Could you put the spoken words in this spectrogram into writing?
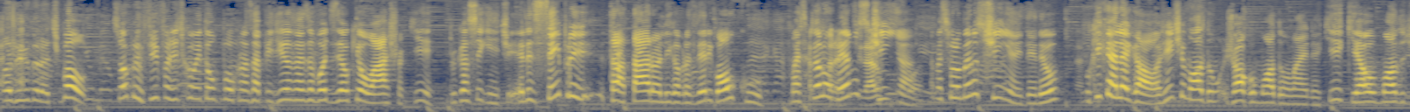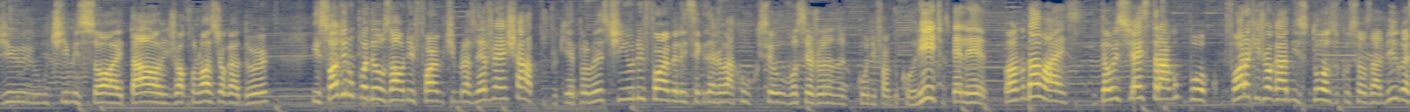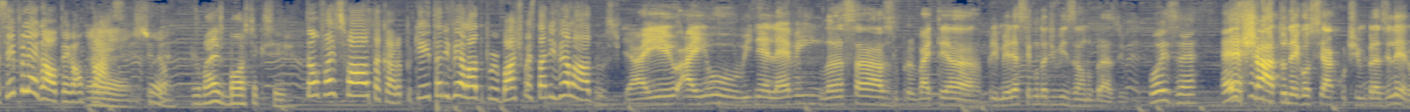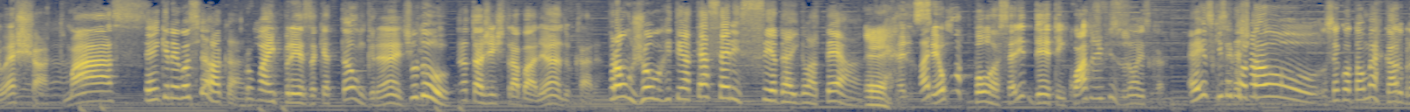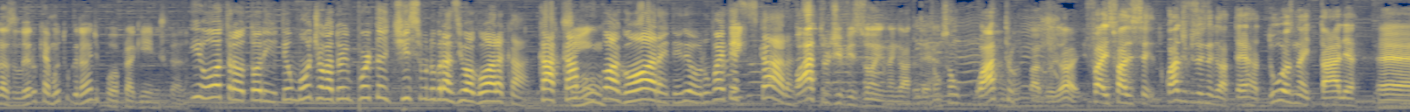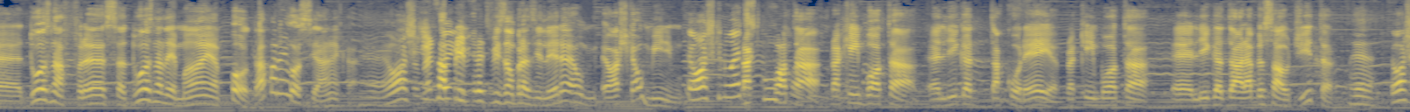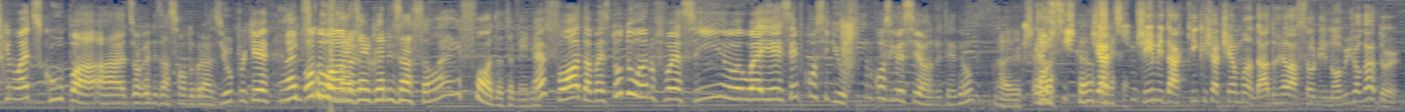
Rodrigo Durante. Bom, sobre o FIFA a gente comentou um pouco nas rapidinhas, mas eu vou dizer o que eu acho aqui, porque é o seguinte, eles sempre trataram a Liga Brasileira igual o cu, mas pelo Peraí, menos tinha. Mas pelo menos tinha, entendeu? O que, que é legal? A gente modo, joga o modo online aqui, que é o modo de um time só e tal, a gente joga com o nosso jogador. E só de não poder usar o uniforme do time brasileiro já é chato, porque pelo menos tinha uniforme ali, se você quiser jogar com o seu, você jogando com o uniforme do Corinthians, beleza. Agora não dá mais. Então isso já estraga um pouco. Fora que jogar amistoso com seus amigos é sempre legal pegar um É, clássico, isso entendeu? é. Por mais bosta que seja. Então faz falta, cara, porque aí tá nivelado por baixo, mas tá nivelado. E aí, aí o Win Eleven lança. as- vai ter a primeira e a segunda divisão no Brasil. Pois é. É, isso- chato negociar com o time brasileiro? É chato. Mas. Tem que negociar, cara. Pra uma empresa que é tão grande, que tanta gente trabalhando, cara. pra um jogo que tem até a série C da Inglaterra, É. Série C é uma porra, série D, tem quatro divisões, cara. É isso que Sem me deixa. contar, o, sem contar o mercado brasileiro, que é muito grande, pô, pra games, cara. E outra, Torinho, tem um monte de jogador importantíssimo no Brasil agora, cara. Kaká Sim. voltou agora, entendeu? Não vai ter Tem esses caras. Quatro divisões na Inglaterra. Então são quatro. Ó, Eles faz, fazem quatro divisões na Inglaterra, duas na Itália, é, duas na França, duas na Alemanha. Pô, dá pra negociar, né, cara? É, eu acho Pelo que. menos a primeira divisão brasileira, é o- eu acho que é o mínimo. Eu acho que não é Pra quem desculpa. bota, pra quem bota é, Liga da Coreia, pra quem bota é, Liga da Arábia Saudita, É, eu acho que não é desculpa a desorganização do Brasil, porque Não é Todo desculpa, ano- mas a organização é foda também, né? é foda, mas todo ano foi assim e o EA sempre conseguiu. Não conseguiu esse ano, entendeu? Ah, É, cansam, tinha né, time daqui que já tinha mandado relação de nome e jogador.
